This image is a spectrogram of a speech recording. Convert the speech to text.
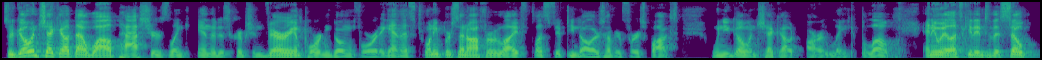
So go and check out that Wild Pastures link in the description. Very important going forward. Again, that's 20% off your life plus $15 off your first box when you go and check out our link below. Anyway, let's get into this. So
